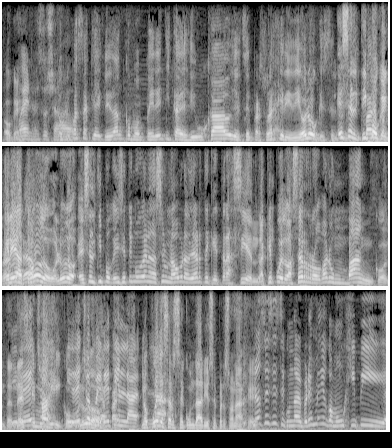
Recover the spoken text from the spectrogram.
Bueno, eso ya. Lo que pasa es que le dan como Peretti está desdibujado y es el personaje, el ideólogo que es el Es el tipo que crea todo, boludo. Es el tipo que dice, tengo ganas de hacer una obra de arte que trascienda. ¿Qué puedo hacer? Robar un banco, ¿entendés? Es hecho- mágico, y de hecho boludo. Peretti en la- no puede la- ser secundario ese personaje. No sé si es secundario, pero es medio como un hippie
